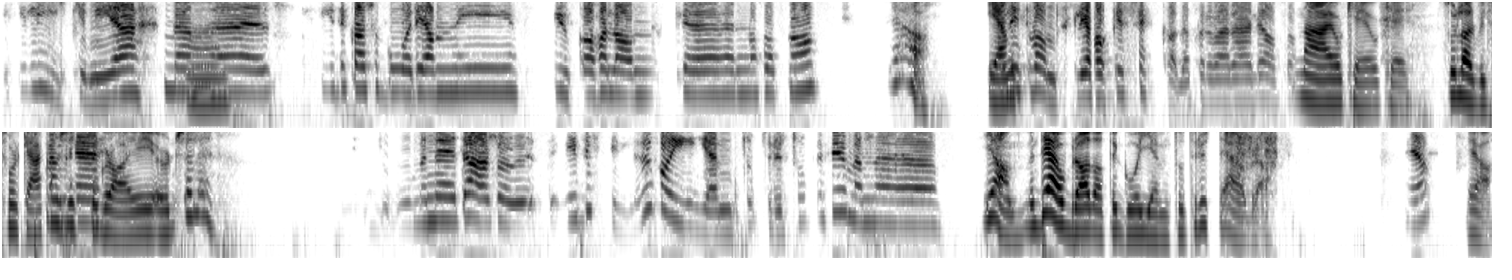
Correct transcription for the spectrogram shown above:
Ikke like mye, men eh, si det kanskje går igjen i uka, halvannen uke eller noe sånt nå. Ja. En. litt vanskelig, jeg har ikke sjekka det for å være ærlig, altså. Nei, ok, ok. Så Larviksfolk er kanskje Men, ikke så eh, glad i Urge, eller? Jo, Men eh, det er så Vi bestiller det så jevnt og trutt, håper jeg, å si, men eh, Ja, men det er jo bra da, at det går jevnt og trutt. Det er jo bra. Ja. Ja.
